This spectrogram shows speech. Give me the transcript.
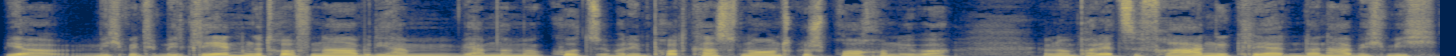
ja, mich mit, mit Klienten getroffen habe, die haben, wir haben dann mal kurz über den Podcast-Launch gesprochen, über, haben noch ein paar letzte Fragen geklärt und dann habe ich mich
